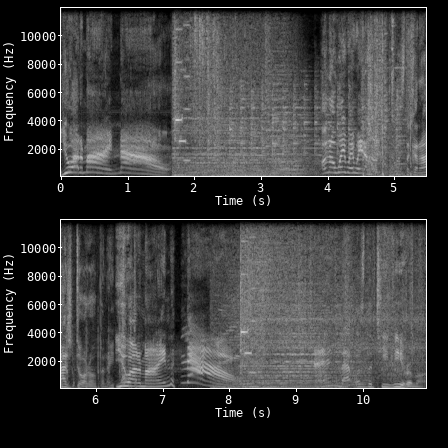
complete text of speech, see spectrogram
You are mine now! Oh, no, wait, wait, wait. That was the garage door opening. Eh? You are mine now! And that was the TV remote.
